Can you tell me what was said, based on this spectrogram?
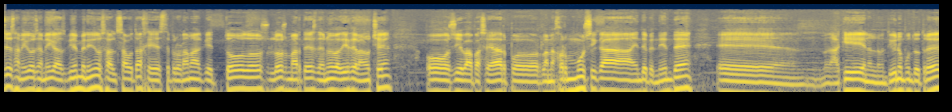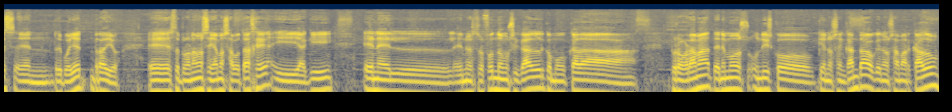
Noches amigos y amigas, bienvenidos al Sabotaje, este programa que todos los martes de 9 a 10 de la noche os lleva a pasear por la mejor música independiente eh, aquí en el 91.3 en Ripollet Radio. Eh, este programa se llama Sabotaje y aquí en, el, en nuestro fondo musical, como cada programa, tenemos un disco que nos encanta o que nos ha marcado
